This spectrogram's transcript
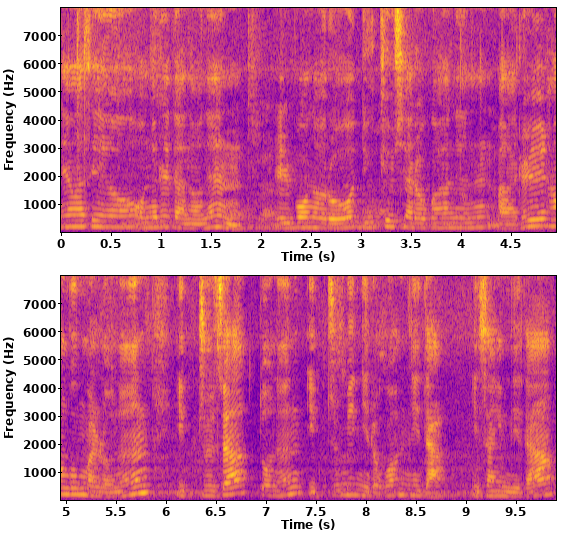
안녕하세요. 오늘의 단어는 일본어로 뉴큐샤라고 하는 말을 한국말로는 입주자 또는 입주민이라고 합니다. 이상입니다.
